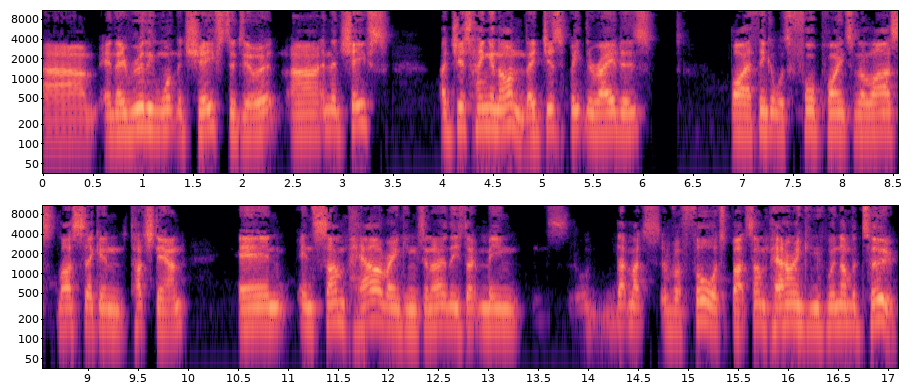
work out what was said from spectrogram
um, and they really want the Chiefs to do it, uh, and the Chiefs are just hanging on. They just beat the Raiders by I think it was four points in the last last second touchdown. And in some power rankings, I know these don't mean that much of a thought, but some power rankings were number two.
